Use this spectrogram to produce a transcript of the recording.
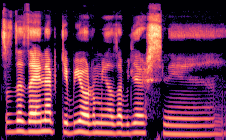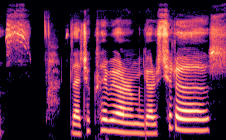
Siz de Zeynep gibi yorum yazabilirsiniz. Sizleri çok seviyorum. Görüşürüz.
